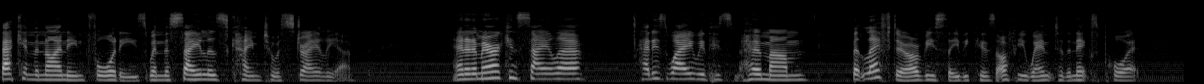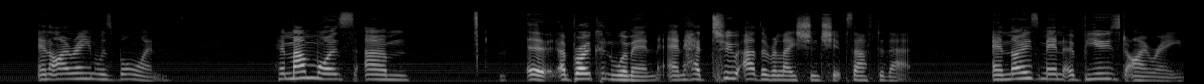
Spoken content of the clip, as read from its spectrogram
back in the 1940s when the sailors came to Australia. And an American sailor had his way with his, her mum, but left her, obviously, because off he went to the next port. And Irene was born. Her mum was um, a, a broken woman and had two other relationships after that. And those men abused Irene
